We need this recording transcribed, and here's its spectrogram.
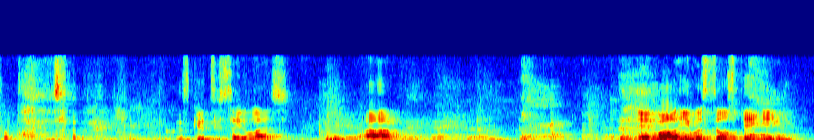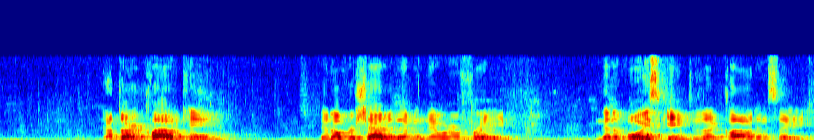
Sometimes it's good to say less. Um, and while he was still speaking, a dark cloud came and overshadowed them, and they were afraid. Then a voice came through that cloud and say,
